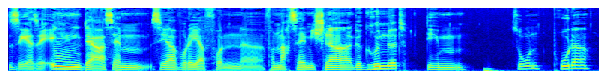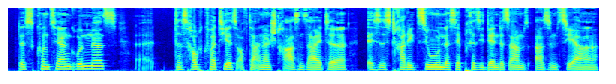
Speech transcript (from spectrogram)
sehr, sehr eng. Der ASM sehr wurde ja von, äh, von Marcel Michelin gegründet, dem Sohn, Bruder des Konzerngründers. Äh, das Hauptquartier ist auf der anderen Straßenseite. Es ist Tradition, dass der Präsident des ASMCA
